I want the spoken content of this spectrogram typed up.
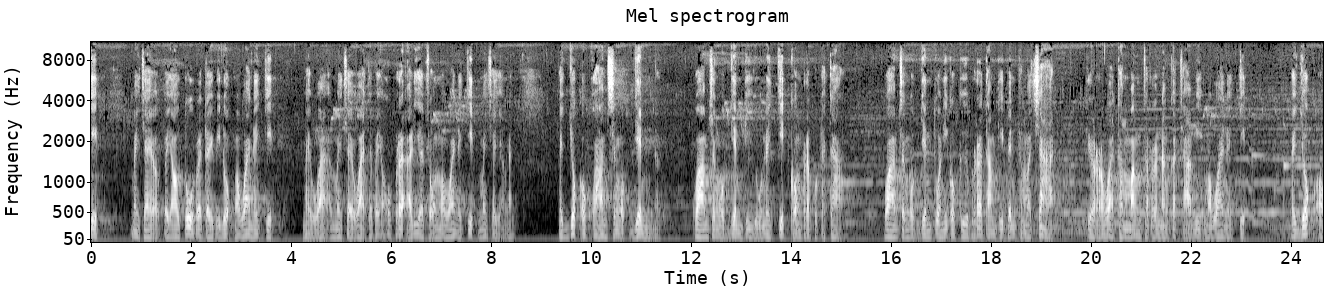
จิต ไม่ใช่ว่าไปเอาตู้พระไตรปิฎกมาไว้ในจิต ไม่ว่าไม่ใช่ว่าจะไปเอาพระอริยสงฆ์มาไว้ในจิต ไม่ใช่อย่างนั้น ไปยกเอาความสงบเย็น ความสงบเย็นที่อยู่ในจิตของพระพุทธเจ้า ความสงบเย็นตัวนี้ก็คือพระธรรมที่เป็นธรรมชาติที่เราว่าธรรมังสรนังคัจฉามิมาไว้ในจิต ไปยกเอา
